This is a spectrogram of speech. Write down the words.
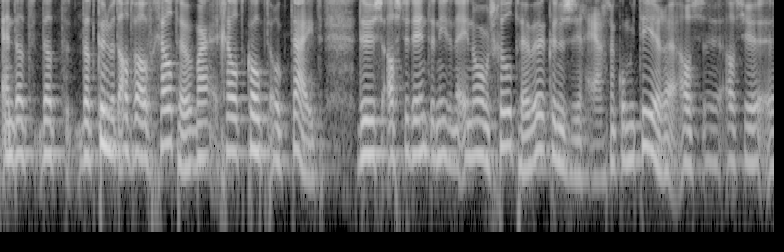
en dat, dat, dat kunnen we het altijd wel over geld hebben, maar geld koopt ook tijd. Dus als studenten niet een enorme schuld hebben, kunnen ze zich ergens aan committeren. Als, eh, als je eh,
